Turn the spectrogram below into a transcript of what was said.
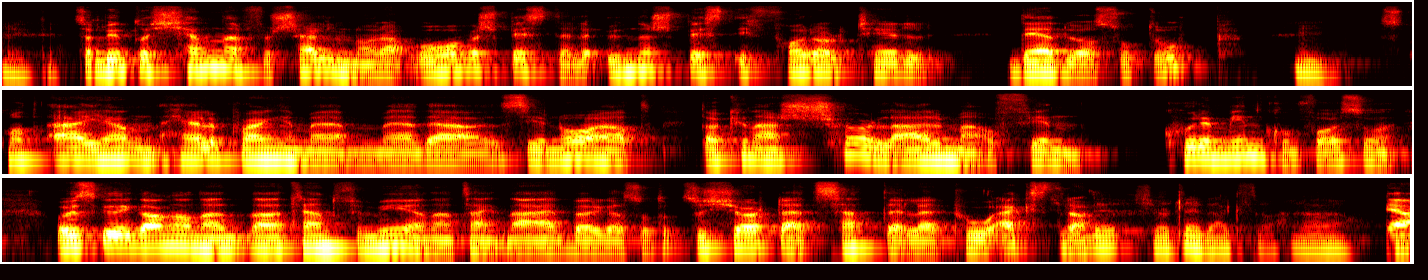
Riktig. Så jeg begynte å kjenne forskjellen når jeg overspiste eller underspiste i forhold til det du har satt opp. Mm. Sånn at jeg igjen, Hele poenget med, med det jeg sier nå, er at da kunne jeg sjøl lære meg å finne hvor er min komfortsone. Og husker du de gangene jeg, jeg trente for mye, når jeg tenkte nei, Børge har satt opp, så kjørte jeg et sett eller to ekstra. Kjørte, Kjørte litt ekstra. Ja, ja. Ja,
